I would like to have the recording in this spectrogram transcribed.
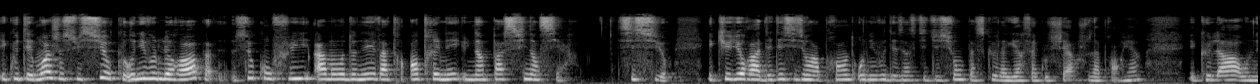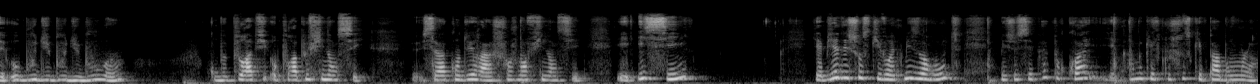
écoutez, moi, je suis sûre qu'au niveau de l'Europe, ce conflit, à un moment donné, va entraîner une impasse financière. C'est sûr. Et qu'il y aura des décisions à prendre au niveau des institutions, parce que la guerre, ça coûte cher, je vous apprends rien. Et que là, on est au bout du bout du bout, hein, qu'on ne pourra, on pourra plus financer. Ça va conduire à un changement financier. Et ici, il y a bien des choses qui vont être mises en route, mais je ne sais pas pourquoi, il y a quand même quelque chose qui n'est pas bon, là.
